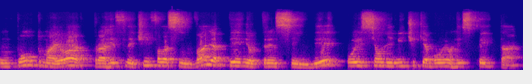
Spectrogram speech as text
um ponto maior para refletir e falar assim: vale a pena eu transcender ou esse é um limite que é bom eu respeitar?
